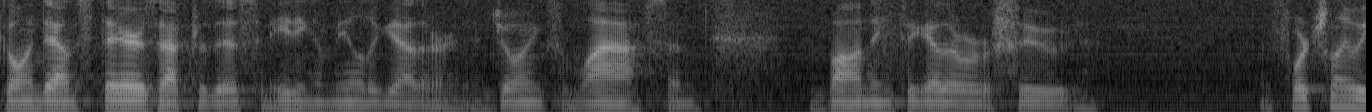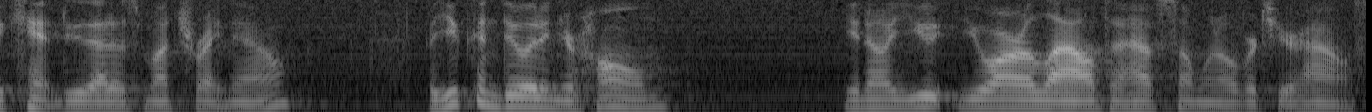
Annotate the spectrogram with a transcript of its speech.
going downstairs after this and eating a meal together, enjoying some laughs and, and bonding together over food. Unfortunately, we can't do that as much right now, but you can do it in your home. You know, you, you are allowed to have someone over to your house.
